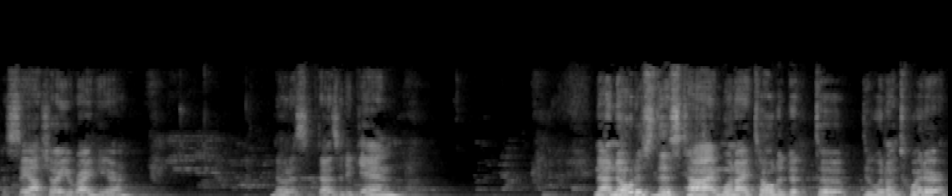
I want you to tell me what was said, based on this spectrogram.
Let's see, I'll show you right here. Notice it does it again. Now notice this time when I told it to, to do it on Twitter,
